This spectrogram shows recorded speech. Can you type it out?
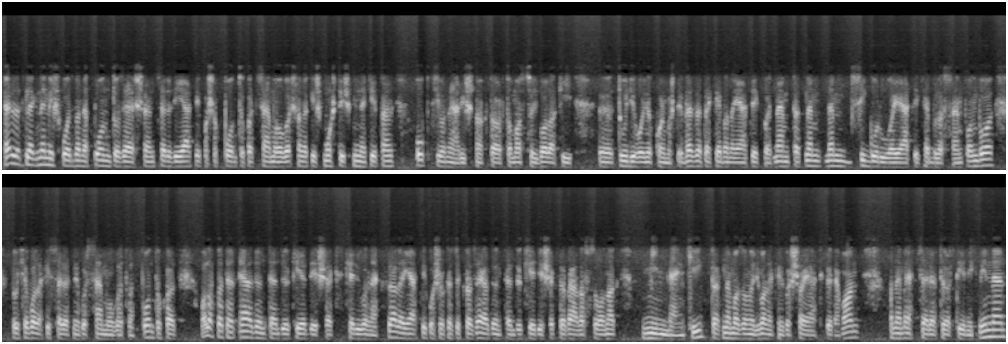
Eredetileg nem is volt benne pontozás rendszer, hogy a játékosok pontokat számolgassanak, és most is mindenképpen opcionálisnak tartom azt, hogy valaki tudja, hogy akkor most vezetek ebben a játék, nem. Tehát nem, nem szigorú a játék ebből a szempontból, de hogyha valaki szeretné, akkor számolgathat pontokat. Alapvetően eldöntendő kérdések kerülnek fel, a játékosok ezekre az eldöntendő kérdésekre válaszolnak mindenki, tehát nem azon, hogy valakinek a saját köre van, hanem egyszerre történik minden,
